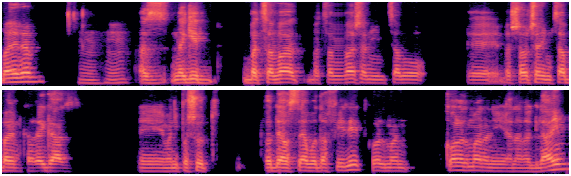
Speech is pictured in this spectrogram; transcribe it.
בערב, Mm-hmm. אז נגיד בצבא, בצבא שאני נמצא בו, אה, בשעות שאני נמצא בהם כרגע, אז אה, אני פשוט, אתה יודע, עושה עבודה פיזית, כל הזמן, כל הזמן אני על הרגליים,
